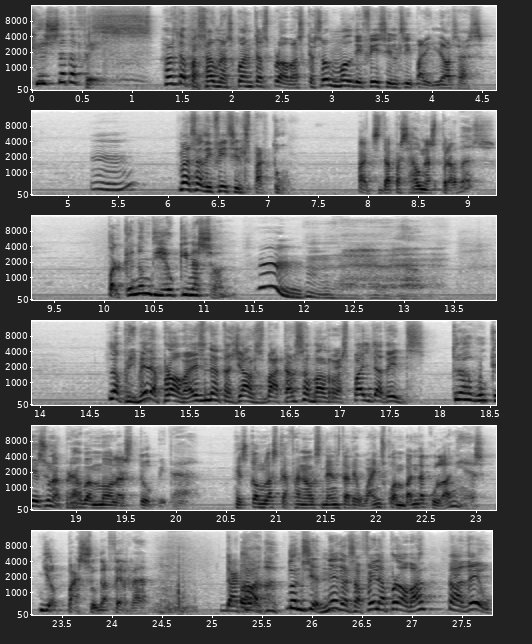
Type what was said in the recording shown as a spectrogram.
Què s'ha de fer? Has de passar unes quantes proves que són molt difícils i perilloses. Mm. Massa difícils per tu. Haig de passar unes proves? Per què no em dieu quines són? La primera prova és netejar els vàters amb el raspall de dents. Trobo que és una prova molt estúpida. És com les que fan els nens de 10 anys quan van de colònies. Jo passo de fer-la. D'acord, doncs si et negues a fer la prova, adeu.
